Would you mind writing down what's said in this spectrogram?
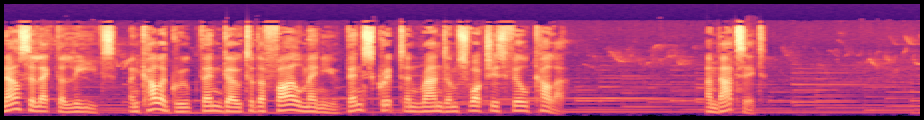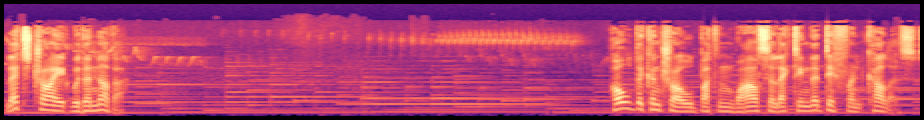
Now select the leaves and color group then go to the file menu then script and random swatches fill color. And that's it. Let's try it with another. Hold the control button while selecting the different colors.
